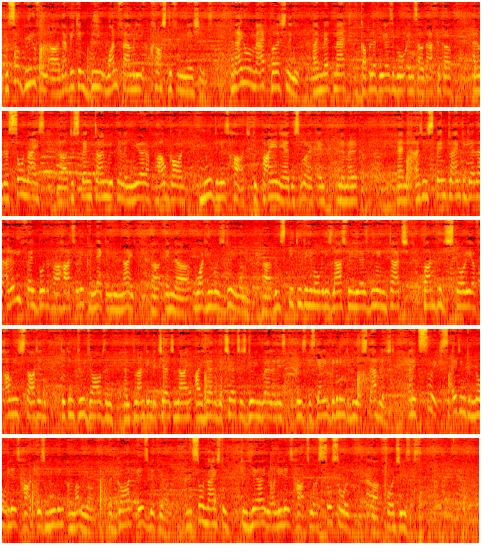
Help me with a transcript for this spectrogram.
It's so beautiful uh, that we can be one family across different nations. And I know Matt personally. I met Matt a couple of years ago in South Africa and it was so nice uh, to spend time with him and hear of how God moved in his heart to pioneer this work in, in America. And as we spent time together, I really felt both of our hearts really connect and unite uh, in uh, what he was doing. And uh, been speaking to him over these last few years, being in touch, part of his story of how he started taking two jobs and, and planting the church. And I, I hear that the church is doing well and is, is, is getting beginning to be established. And it's so exciting to know his heart is moving among you that God is with you. And it's so nice to, to hear your leaders' hearts who are so sold uh, for Jesus.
